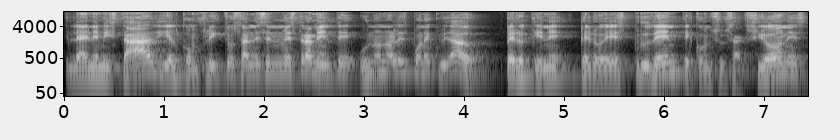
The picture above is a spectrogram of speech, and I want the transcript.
la enemistad y el conflicto están en nuestra mente, uno no les pone cuidado, pero, tiene, pero es prudente con sus acciones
